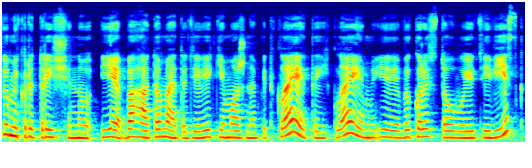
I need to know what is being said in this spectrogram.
Цю мікротріщину є багато методів, які можна підклеїти і клеєм, і використовують і віск.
